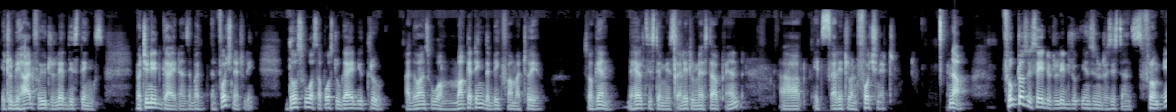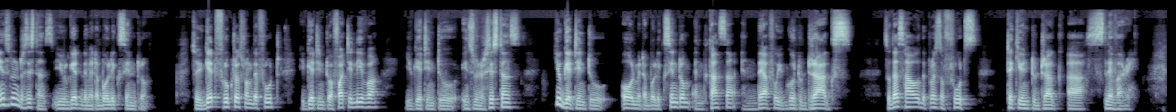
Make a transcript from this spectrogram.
it will be hard for you to relate these things. But you need guidance. But unfortunately, those who are supposed to guide you through are the ones who are marketing the big pharma to you. So again, the health system is a little messed up and uh, it's a little unfortunate. Now, fructose, we said it will lead to insulin resistance. From insulin resistance, you'll get the metabolic syndrome. So you get fructose from the fruit, you get into a fatty liver, you get into insulin resistance, you get into all metabolic syndrome and cancer, and therefore you go to drugs. So that's how the process of fruits take you into drug uh, slavery.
